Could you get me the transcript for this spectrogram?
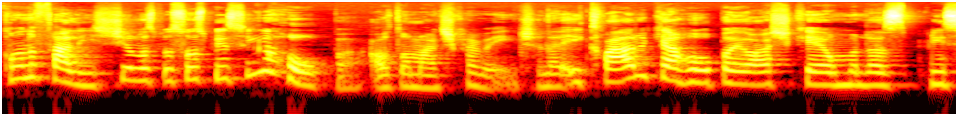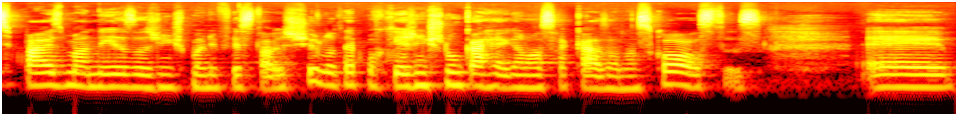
quando fala em estilo, as pessoas pensam em roupa automaticamente, né? E claro que a roupa eu acho que é uma das principais maneiras da gente manifestar o estilo, até porque a gente não carrega a nossa casa nas costas. É,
